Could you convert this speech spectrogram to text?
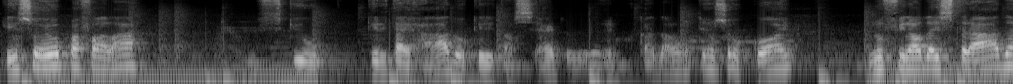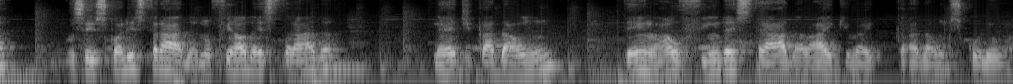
Quem sou eu para falar que, o, que ele tá errado ou que ele tá certo? Cada um tem o seu corre. No final da estrada, você escolhe estrada. No final da estrada, né, de cada um, tem lá o fim da estrada lá, e que vai, cada um que escolheu uma,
